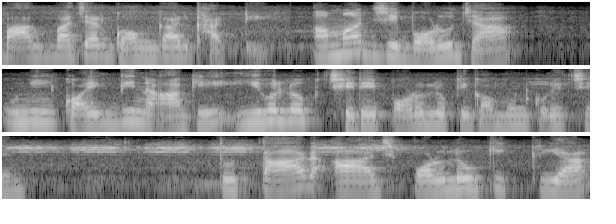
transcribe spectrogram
বাগবাজার গঙ্গার ঘাটে। আমার যে বড় যা, উনি কয়েকদিন আগে ইহলোক ছেড়ে পরলোকে গমন করেছেন। তো তার আজ পরলৌকিক ক্রিয়া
